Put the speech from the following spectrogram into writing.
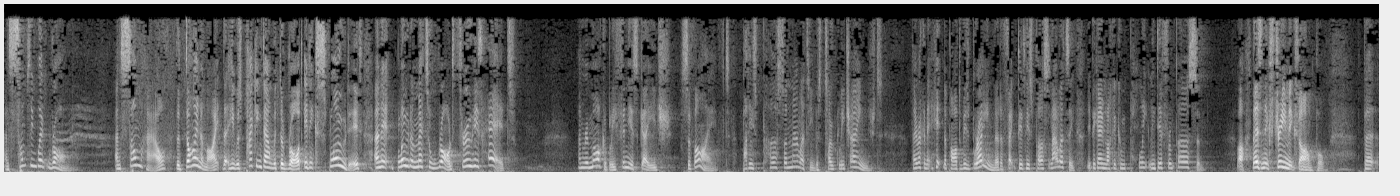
And something went wrong. And somehow, the dynamite that he was packing down with the rod, it exploded and it blew the metal rod through his head. And remarkably, Phineas Gage survived, but his personality was totally changed. They reckon it hit the part of his brain that affected his personality. He became like a completely different person. Well, there's an extreme example, but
